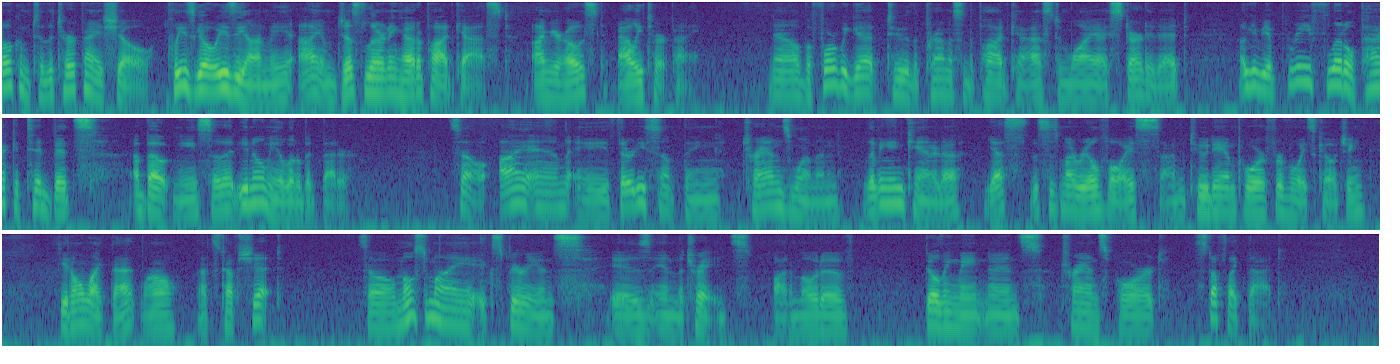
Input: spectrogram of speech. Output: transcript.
welcome to the Turpin Show. Please go easy on me. I am just learning how to podcast. I'm your host, Ally Turpin. Now, before we get to the premise of the podcast and why I started it, I'll give you a brief little pack of tidbits about me so that you know me a little bit better. So, I am a 30 something trans woman living in Canada. Yes, this is my real voice. I'm too damn poor for voice coaching. If you don't like that, well, that's tough shit. So, most of my experience is in the trades automotive, building maintenance, transport, stuff like that.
